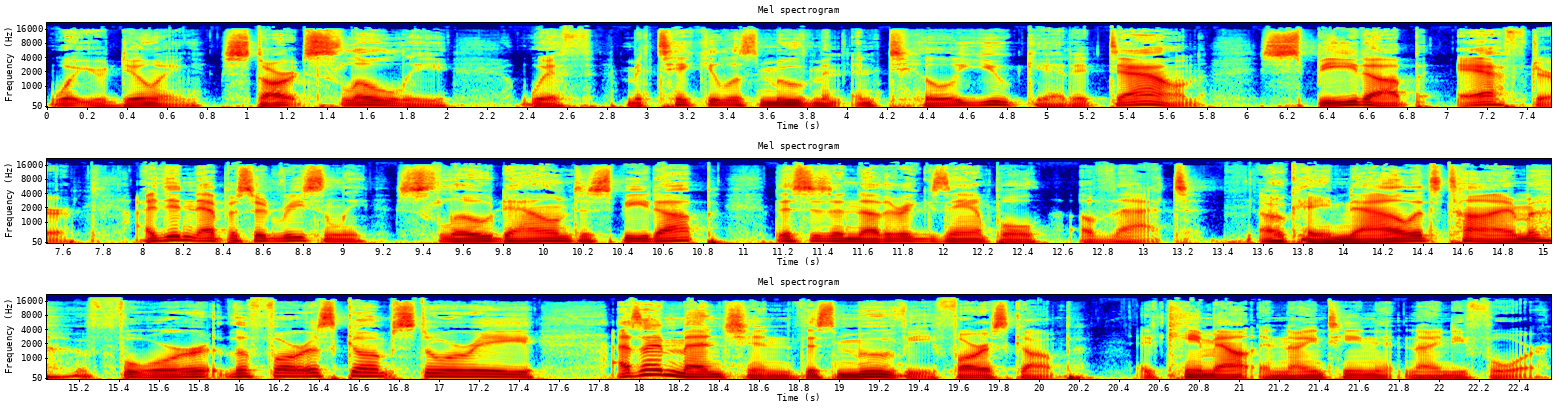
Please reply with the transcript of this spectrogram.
what you're doing. Start slowly with meticulous movement until you get it down. Speed up after. I did an episode recently, Slow Down to Speed Up. This is another example of that. Okay, now it's time for the Forrest Gump story. As I mentioned, this movie, Forrest Gump, it came out in 1994.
